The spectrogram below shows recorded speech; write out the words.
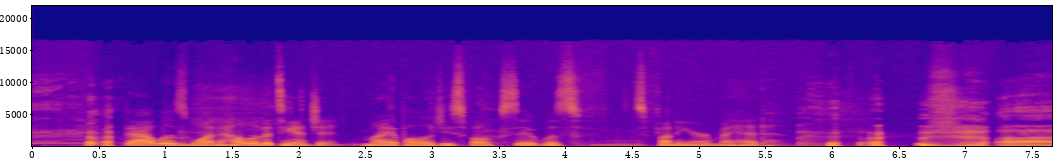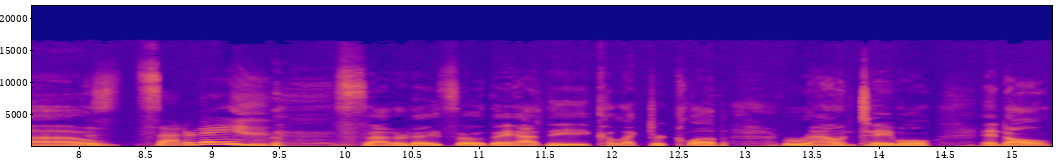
that was one hell of a tangent. My apologies, folks. It was it's funnier in my head. uh, Saturday. Saturday. So they had the Collector Club roundtable, and I'll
